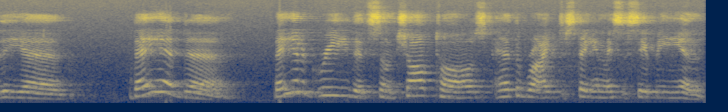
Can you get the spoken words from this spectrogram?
the, uh, they had, uh, they had agreed that some Choctaws had the right to stay in Mississippi and,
